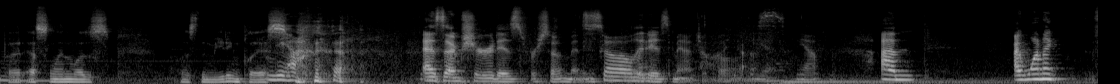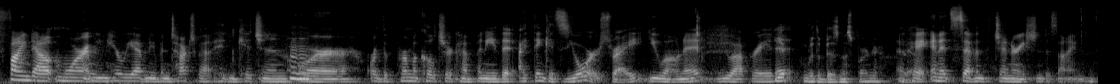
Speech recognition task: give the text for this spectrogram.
But Esalen was was the meeting place. Yeah. As I'm sure it is for so many So people. It is magical. Yes. Yeah. Yeah. Um, I want to find out more. I mean, here we haven't even talked about Hidden Kitchen Mm-hmm. or or the permaculture company that I think it's yours, right? You own it, you operate Yep, it. with a business partner. Yeah. Okay, and it's seventh generation design.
